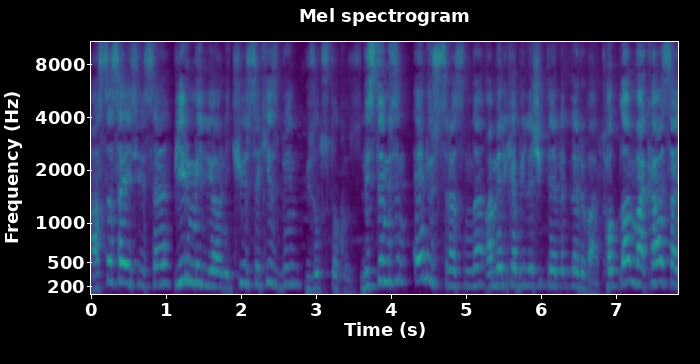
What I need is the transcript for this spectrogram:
hasta sayısı ise 1 milyon 208 bin 139. Listemizin en üst sırasında Amerika Birleşik Devletleri var. Toplam vaka sayısı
